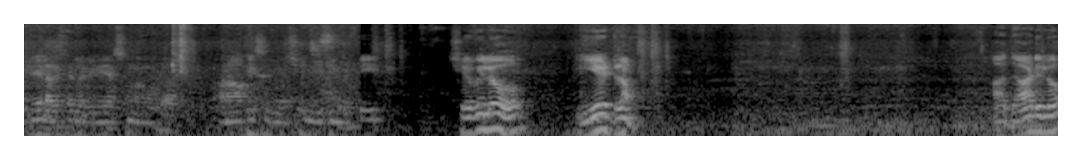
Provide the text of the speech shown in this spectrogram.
ఇదే లక్షల చేస్తున్నాం కూడా మన ఆఫీస్ గురించి మీటింగ్ పెట్టి చెవిలో ఏ డ్రమ్ ఆ దాడిలో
